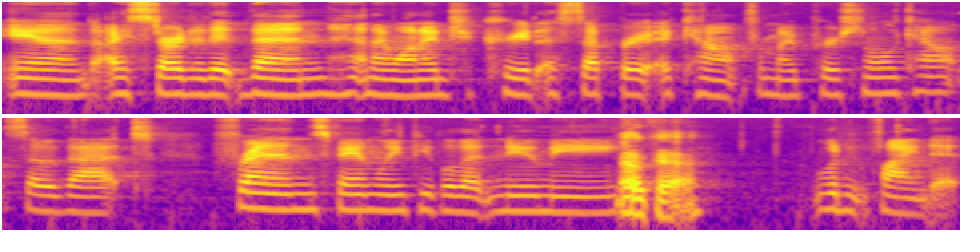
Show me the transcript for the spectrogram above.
And I started it then, and I wanted to create a separate account from my personal account so that friends, family, people that knew me Okay. wouldn't find it.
